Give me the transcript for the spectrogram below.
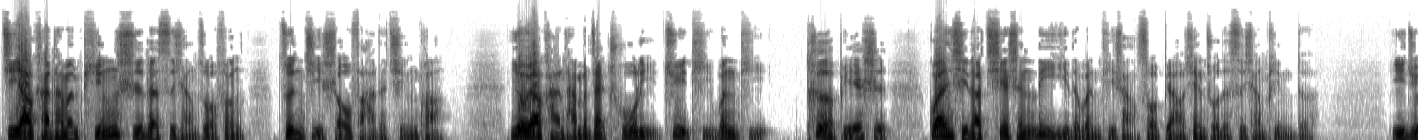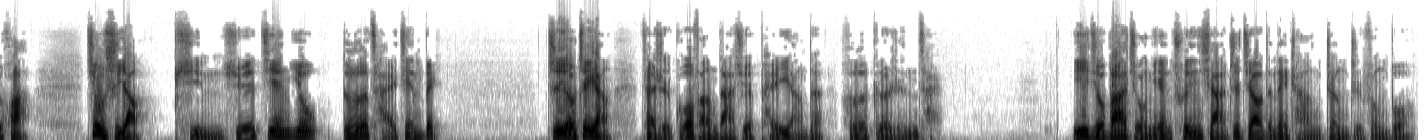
既要看他们平时的思想作风。遵纪守法的情况，又要看他们在处理具体问题，特别是关系到切身利益的问题上所表现出的思想品德。一句话，就是要品学兼优，德才兼备。只有这样，才是国防大学培养的合格人才。一九八九年春夏之交的那场政治风波，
